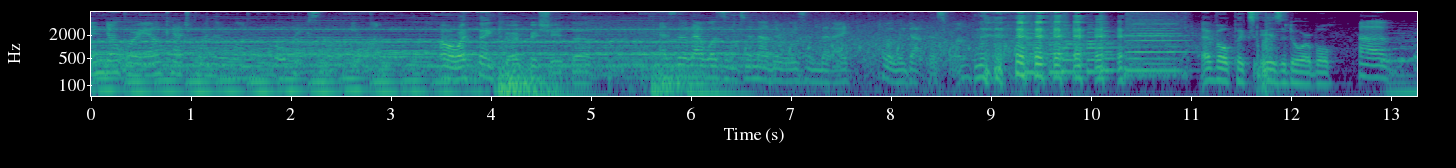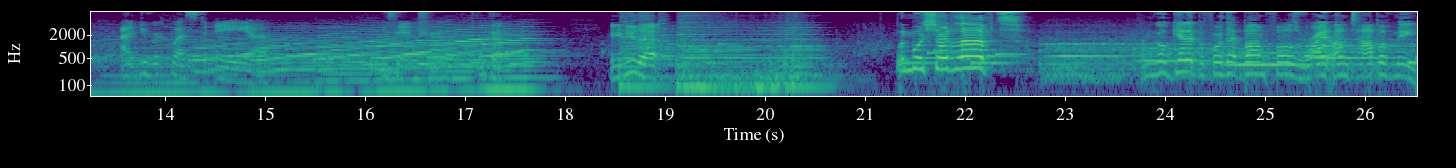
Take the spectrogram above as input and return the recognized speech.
And don't worry, I'll catch more than one and I'll be one. Oh, I thank you. I appreciate that. As though that wasn't another reason that I totally got this one. that Vulpix is adorable. Uh, I do request a uh, Lysandre. Okay. I can do that. One more shard left! I'm gonna go get it before that bomb falls right on top of me.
